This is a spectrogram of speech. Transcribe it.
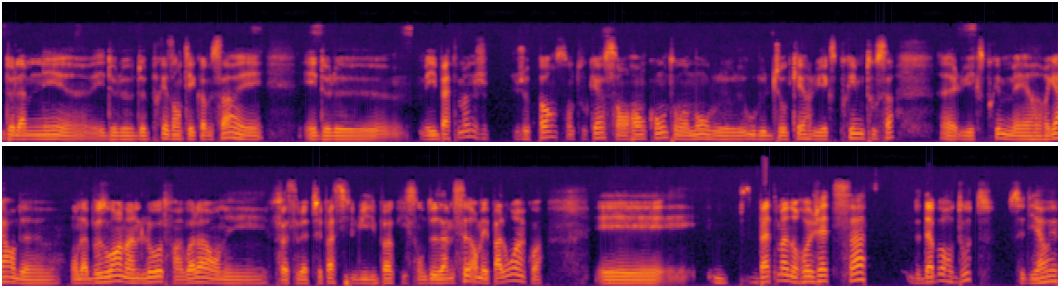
de l'amener euh, et de le de présenter comme ça et, et de le. Mais Batman, je, je pense en tout cas, s'en rend compte au moment où le, où le Joker lui exprime tout ça, euh, lui exprime, mais regarde, on a besoin l'un de l'autre. Enfin voilà, on est. Enfin, je sais pas s'il lui dit pas qu'ils sont deux âmes sœurs, mais pas loin quoi. Et Batman rejette ça d'abord doute se dit ah ouais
